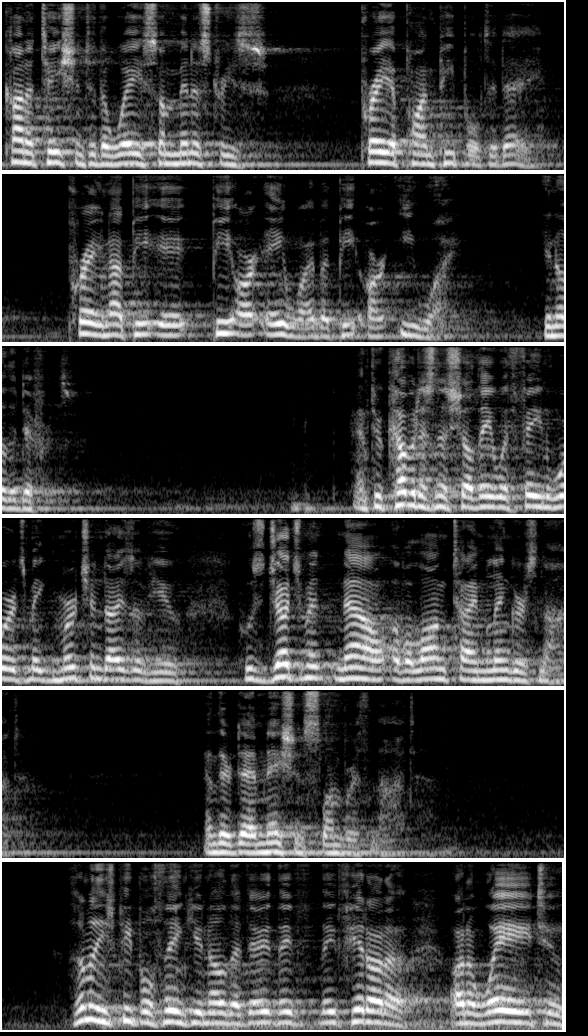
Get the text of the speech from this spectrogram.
connotation to the way some ministries prey upon people today. Pray, not P R A Y, but P R E Y. You know the difference. And through covetousness shall they with feigned words make merchandise of you, whose judgment now of a long time lingers not, and their damnation slumbereth not. Some of these people think, you know, that they, they've, they've hit on a, on a way to,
